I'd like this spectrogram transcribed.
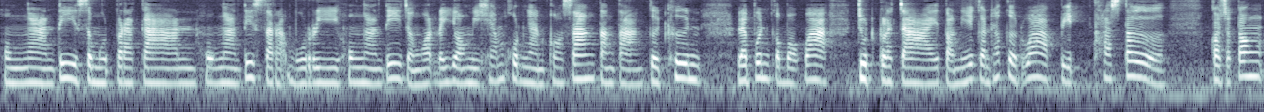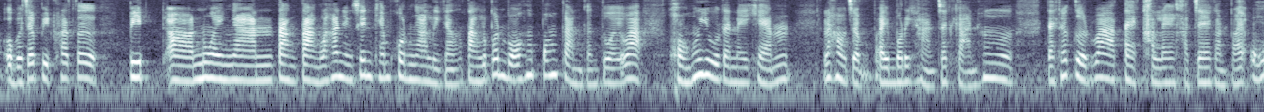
โรงงานที่สมุทรปราการโรงงานที่สระบุรีโรงงานที่จังหวัดระยองมีแคมป์คนงานก่อสร้างต่างๆ เกิดขึ้น และเปิ้นก็บอกว่าจุดกระจายตอนนี้กันถ้าเกิดว่าปิดคลัสเตอร์ ก็จะต้องเออไม่ใช่ปิดคลัสเตอร์ ปิดหน่วยงานต่างๆแล้วค่ะอย่างเช่นแคมป์คนงานหรืออย่างต่างๆแล้วเปิ้ลบอกให้ป้องกันกันตัวว่า ของเขาอยู่แต่ในแคมป์แล้วเราจะไปบริหารจัดการเฮ้อแต่ถ้าเกิดว่าแตกคะแลขะแจกันไป โอ้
